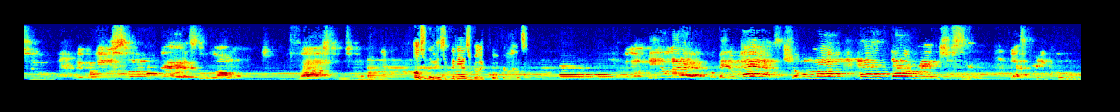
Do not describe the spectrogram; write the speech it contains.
to and we slow alone fast. Also, the music video is really cool for this. And I made her laugh, I made her pass, showed her my half down ring. She said, That's pretty cool.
